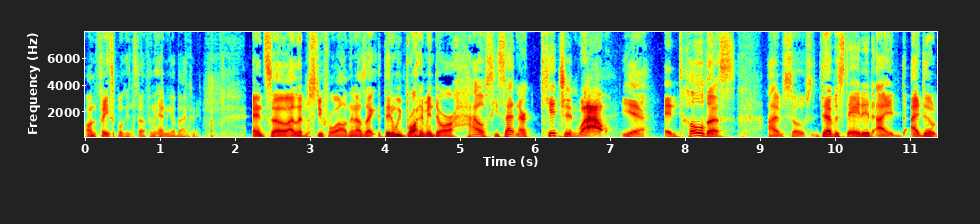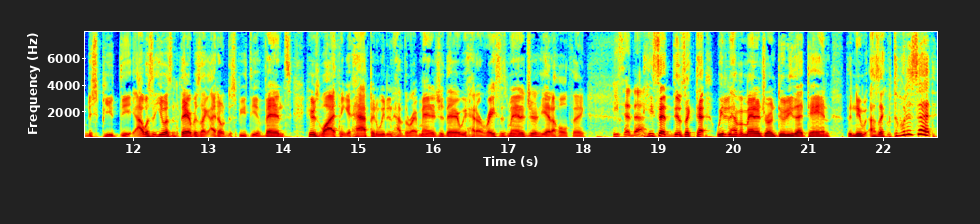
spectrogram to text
on Facebook and stuff and they hadn't got back to me. And so I let him stew for a while. And then I was like, then we brought him into our house. He sat in our kitchen. Wow. Yeah, and told us, I'm so devastated. I I don't dispute the. I was he wasn't there, but it's like I don't dispute the events. Here's why I think it happened. We didn't have the right manager there. We had our racist manager. He had a whole thing. He said that? He said it was like that. We didn't have a manager on duty that day, and the new. I was like, what is that?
